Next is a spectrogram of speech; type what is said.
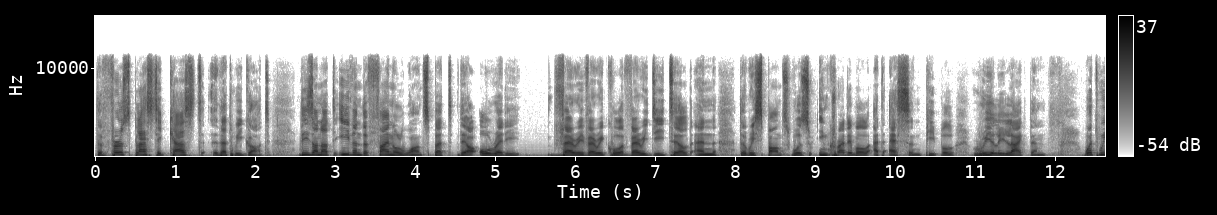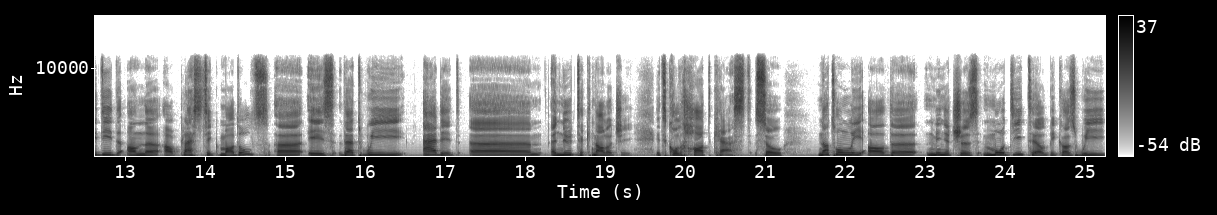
the first plastic cast that we got. These are not even the final ones, but they are already very, very cool, very detailed, and the response was incredible at Essen. People really liked them. What we did on the, our plastic models uh, is that we added um, a new technology. It's called hardcast. So not only are the miniatures more detailed because we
